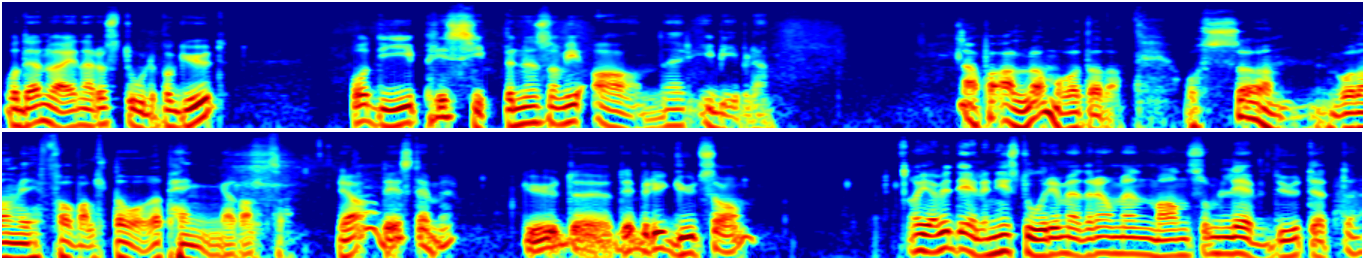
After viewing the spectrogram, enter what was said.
og den veien er å stole på Gud og de prinsippene som vi aner i Bibelen. Ja, på alle områder, da. Også hvordan vi forvalter våre penger, altså. Ja, det stemmer. Gud, eh, det bryr Gud seg om. Og jeg vil dele en historie med dere om en mann som levde ut dette.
